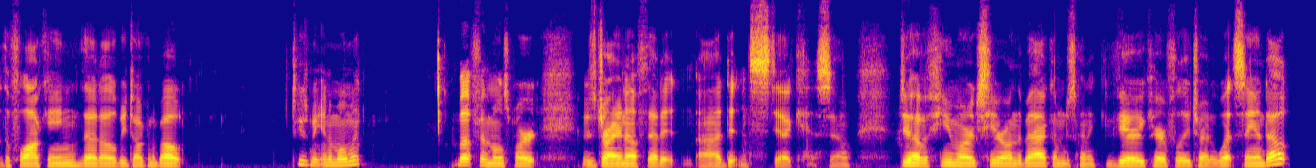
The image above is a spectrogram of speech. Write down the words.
the flocking that I'll be talking about, excuse me, in a moment. But for the most part, it was dry enough that it uh, didn't stick. So, do have a few marks here on the back. I'm just going to very carefully try to wet sand out,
